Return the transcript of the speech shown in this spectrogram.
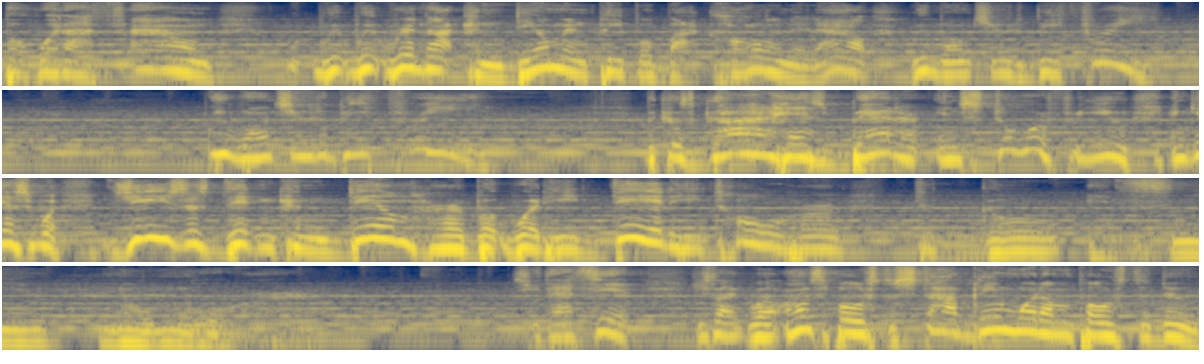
But what I found, we, we, we're not condemning people by calling it out. We want you to be free. We want you to be free because God has better in store for you. And guess what? Jesus didn't condemn her, but what he did, he told her go and sin no more. See, that's it. He's like, well, I'm supposed to stop. Then what I'm supposed to do?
